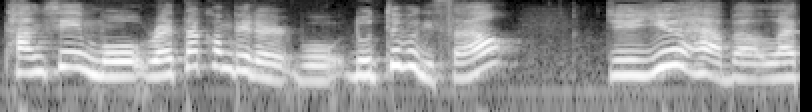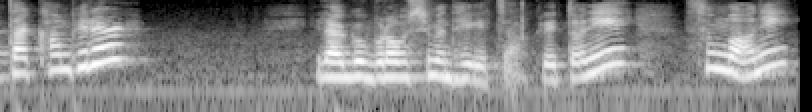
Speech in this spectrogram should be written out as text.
당신 뭐 레타 컴퓨터, 뭐 노트북 있어요? Do you have a laptop computer? 이라고 물어보시면 되겠죠. 그랬더니 승무원이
